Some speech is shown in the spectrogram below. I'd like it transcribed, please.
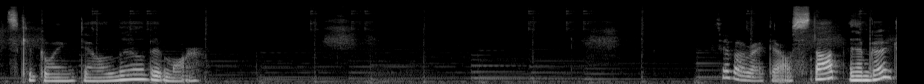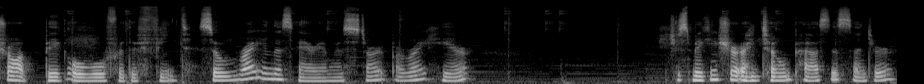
let's keep going down a little bit more. See about right there. I'll stop and I'm going to draw a big oval for the feet. So right in this area, I'm going to start by right here. Just making sure I don't pass the center,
